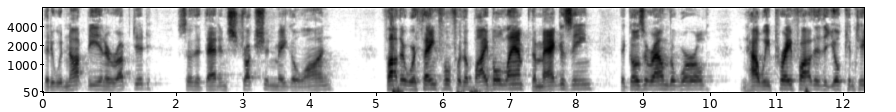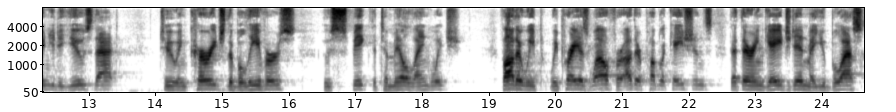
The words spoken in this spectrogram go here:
that it would not be interrupted, so that that instruction may go on. Father, we're thankful for the Bible lamp, the magazine that goes around the world, and how we pray, Father, that you'll continue to use that to encourage the believers who speak the Tamil language. Father, we, we pray as well for other publications that they're engaged in. May you bless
